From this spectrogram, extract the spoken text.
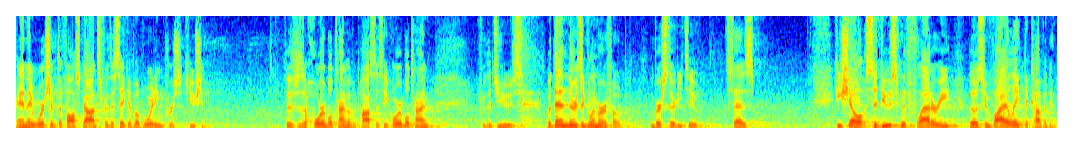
and they worshiped the false gods for the sake of avoiding persecution. So this is a horrible time of apostasy, horrible time for the Jews. But then there's a glimmer of hope. In verse 32 it says, He shall seduce with flattery those who violate the covenant.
